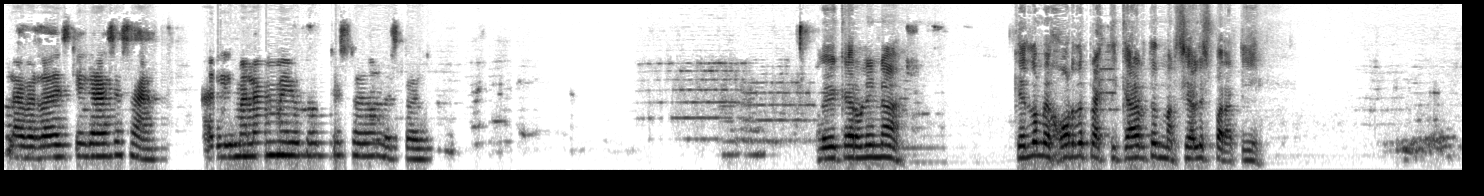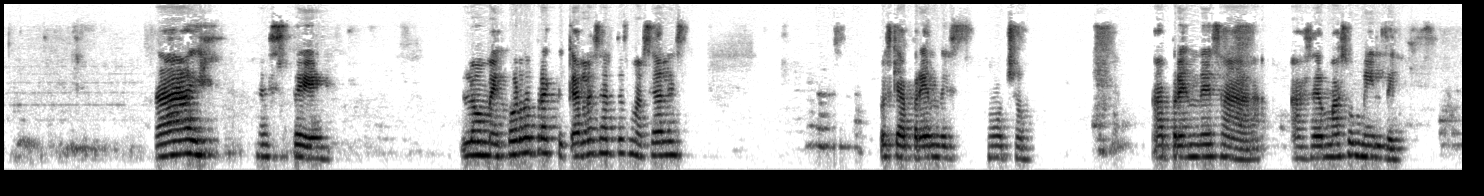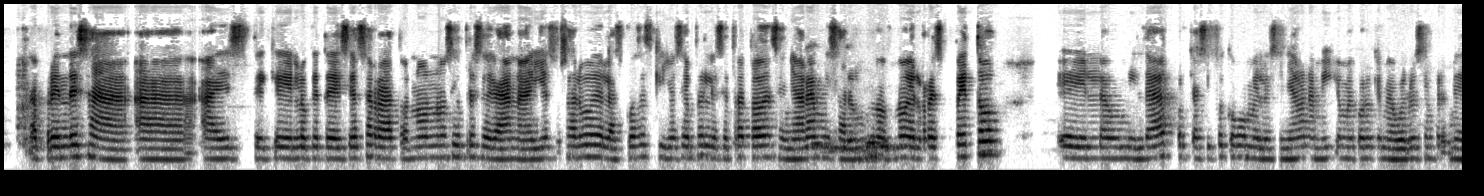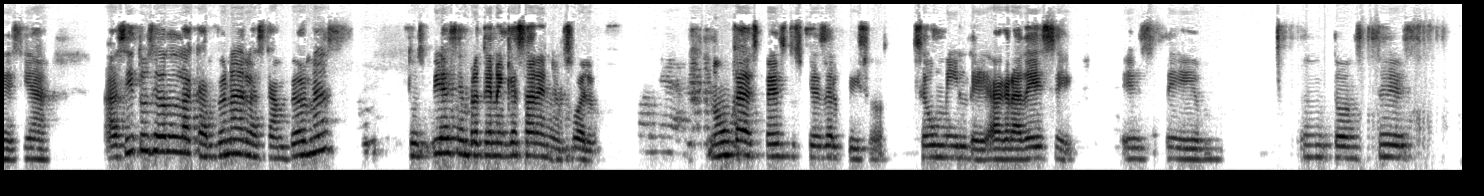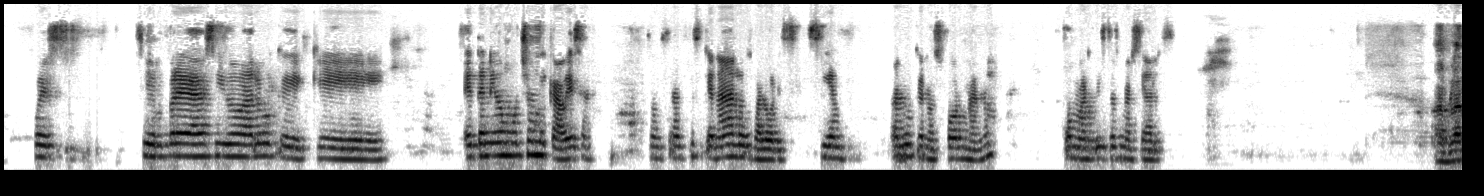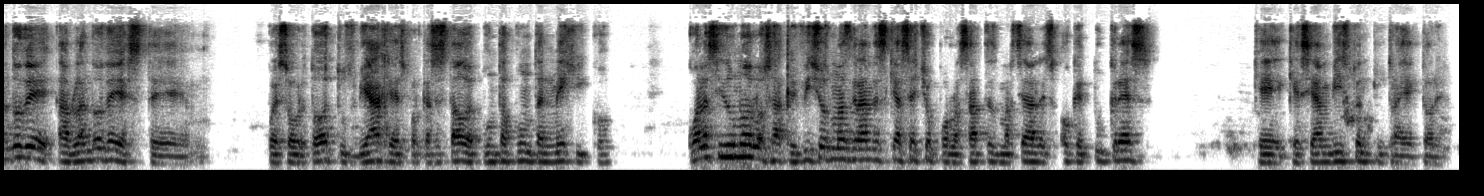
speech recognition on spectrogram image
la verdad es que gracias a, a Lima Lama yo creo que estoy donde estoy. Oye, Carolina, ¿qué es lo mejor de practicar artes marciales para ti? Ay, este, lo mejor de practicar las artes marciales, pues que aprendes mucho, aprendes a, a ser más humilde, aprendes a, este, que lo que te decía hace rato, no, no siempre se gana y eso es algo de las cosas que yo siempre les he tratado de enseñar a mis alumnos, ¿no? El respeto, eh, la humildad, porque así fue como me lo enseñaron a mí. Yo me acuerdo que mi abuelo siempre me decía, así tú seas la campeona de las campeonas, tus pies siempre tienen que estar en el suelo. Nunca despegues tus pies del piso. Sé humilde, agradece. Este, entonces, pues siempre ha sido algo que, he tenido mucho en mi cabeza. Entonces, antes que nada, los valores, siempre, algo que nos forma, ¿no? Como artistas marciales. Hablando de, hablando de este, pues sobre todo de tus viajes, porque has estado de punta a punta en México, ¿cuál ha sido uno de los sacrificios más grandes que has hecho por las artes marciales o que tú crees que, que se han visto en tu trayectoria?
